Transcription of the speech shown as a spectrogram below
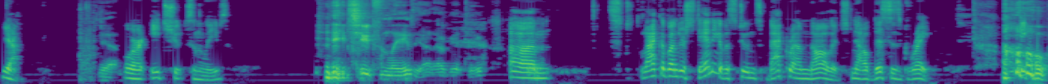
Yeah. Yeah. Or eat shoots and leaves. eat shoots and leaves. Yeah, that would be it too. Um, lack of understanding of a student's background knowledge. Now, this is great. Oh,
